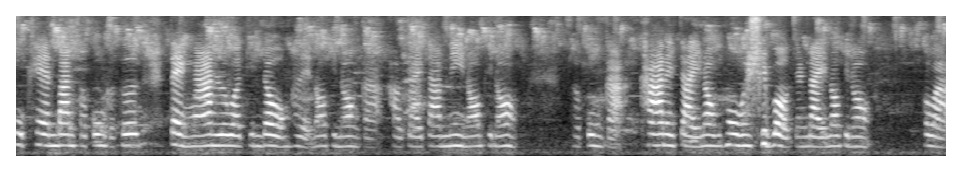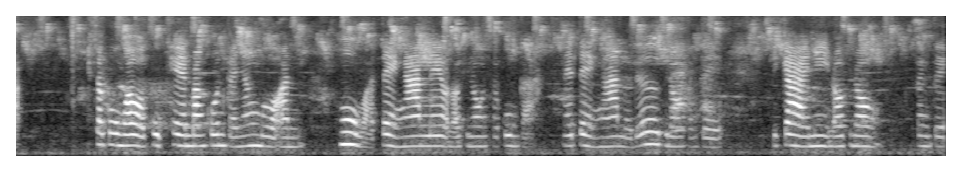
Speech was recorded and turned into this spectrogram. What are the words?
ผูกแคนบ้านชาวกุ้งก็คือแต่งงานหรือว่ากินดองแหละเนาะพี่น้องกะเข้าใจตามนี้เนาะพี่น้องชาวกุ้งกะค่าในใจเนาะโหสิบอกจังใดเนาะพี่น้อง เพราะว่า สกุงว่าว่าผูกแขนบางคนก็ยังบ่อันฮู้ว่าแต่งงานแล้วเนาะพี่น้องสกุงก็ได้แต่งงานแล้วเด้อพี่น้องตั้งแต่ปีกายนี่เนาะพี่น้องตั้งแต่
